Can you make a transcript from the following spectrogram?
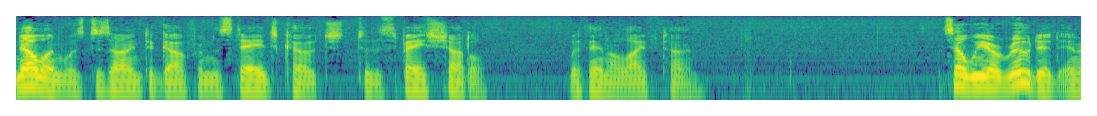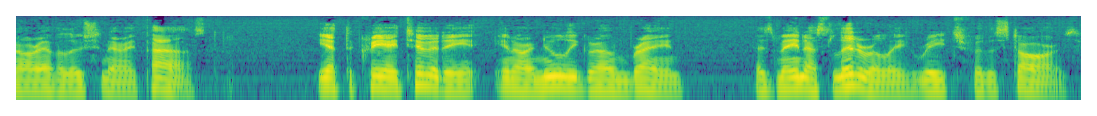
No one was designed to go from the stagecoach to the space shuttle within a lifetime. So we are rooted in our evolutionary past, yet the creativity in our newly grown brain has made us literally reach for the stars.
